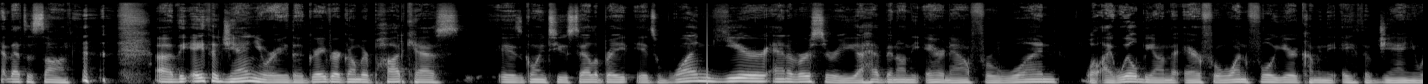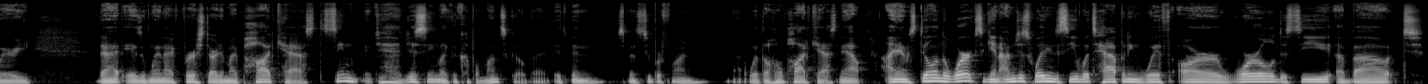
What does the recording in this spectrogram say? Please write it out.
that's a song. uh, the 8th of January, the Graveyard Grumbler podcast is going to celebrate its one year anniversary. I have been on the air now for one, well, I will be on the air for one full year coming the 8th of January that is when I first started my podcast. It seemed yeah, it just seemed like a couple months ago, but it's been it's been super fun uh, with the whole podcast. Now I am still in the works. Again, I'm just waiting to see what's happening with our world to see about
